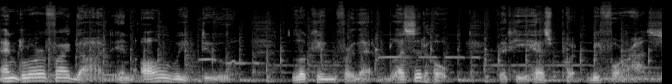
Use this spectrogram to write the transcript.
and glorify God in all we do, looking for that blessed hope that He has put before us?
